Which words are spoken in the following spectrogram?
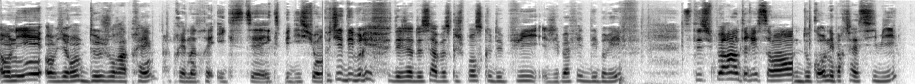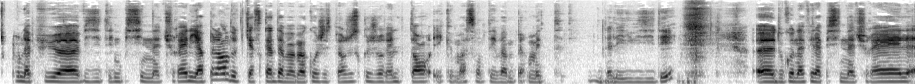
On est environ deux jours après, après notre ex expédition. Petit débrief déjà de ça parce que je pense que depuis j'ai pas fait de débrief. C'était super intéressant. Donc on est parti à Sibi. On a pu euh, visiter une piscine naturelle. Il y a plein d'autres cascades à Bamako. J'espère juste que j'aurai le temps et que ma santé va me permettre d'aller les visiter. Euh, donc on a fait la piscine naturelle.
